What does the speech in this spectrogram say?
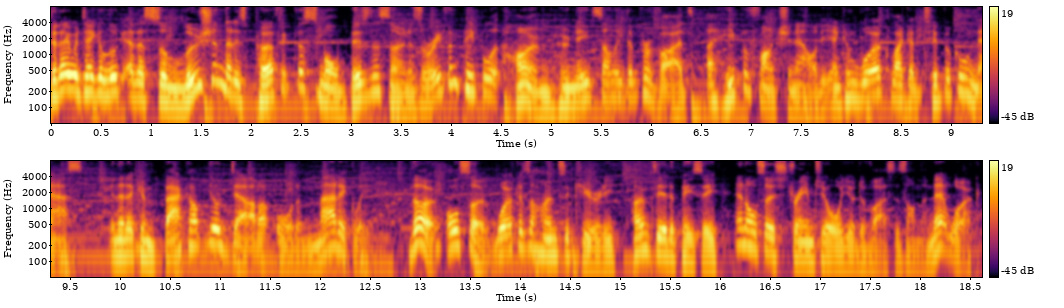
Today we take a look at a solution that is perfect for small business owners or even people at home who need something that provides a heap of functionality and can work like a typical NAS in that it can back up your data automatically. Though also work as a home security, home theater PC, and also stream to all your devices on the network.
